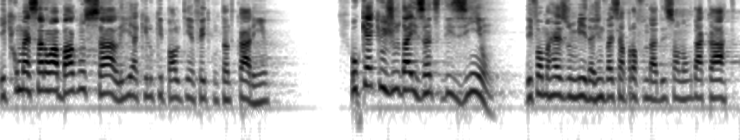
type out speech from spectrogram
e que começaram a bagunçar ali aquilo que Paulo tinha feito com tanto carinho. O que é que os judaizantes diziam? De forma resumida, a gente vai se aprofundar disso ao longo da carta.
